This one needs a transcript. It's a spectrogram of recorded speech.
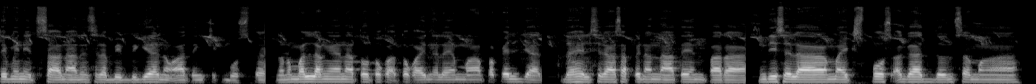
30 minutes sa natin sila bibigyan ng ating chick booster. Normal lang yan na tutuka-tukay nila yung mga papel dyan dahil sinasapinan natin para hindi sila ma-expose agad doon sa mga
